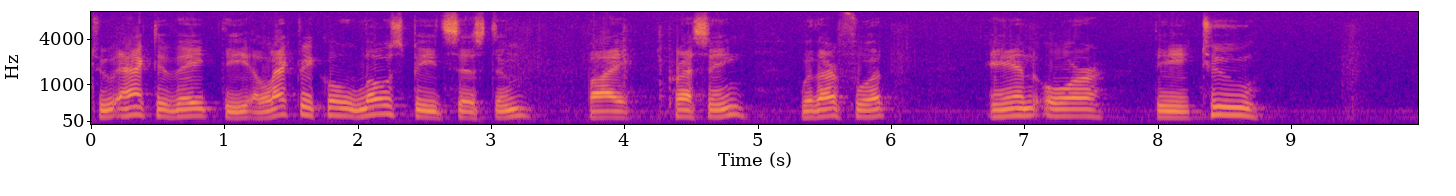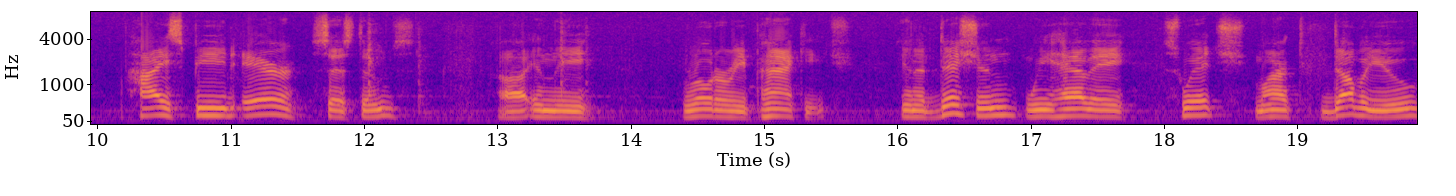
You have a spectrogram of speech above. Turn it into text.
to activate the electrical low-speed system by pressing with our foot and or the two high-speed air systems uh, in the rotary package. In addition, we have a switch marked W,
